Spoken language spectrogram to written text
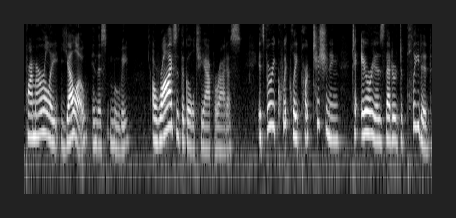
primarily yellow in this movie, arrives at the Golgi apparatus, it's very quickly partitioning to areas that are depleted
